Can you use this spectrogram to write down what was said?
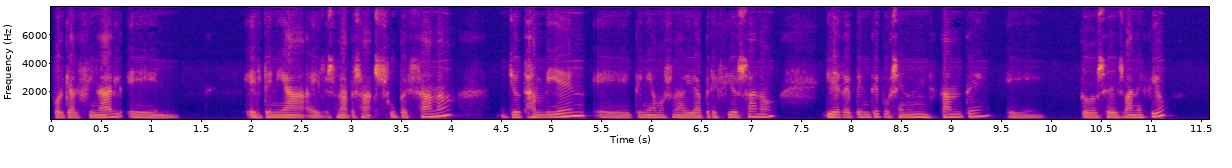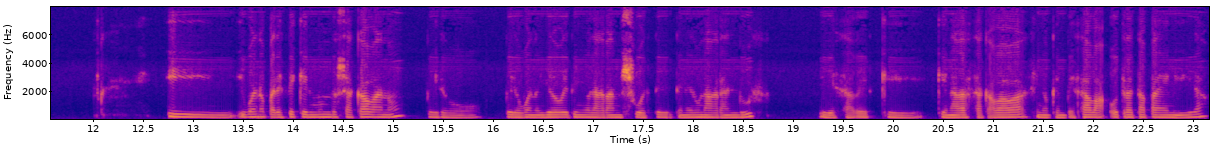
Porque al final eh, él tenía, es una persona súper sana, yo también, eh, teníamos una vida preciosa, ¿no? Y de repente, pues en un instante, todo se desvaneció y, bueno, parece que el mundo se acaba, ¿no? Pero, pero bueno, yo he tenido la gran suerte de tener una gran luz y de saber que, nada se acababa, sino que empezaba otra etapa de mi vida,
